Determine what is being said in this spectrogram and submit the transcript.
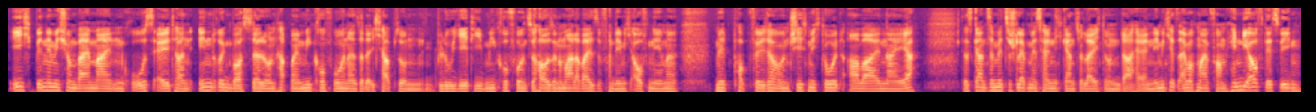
Ich bin nämlich schon bei meinen Großeltern in Drückenbostel und habe mein Mikrofon, also ich habe so ein Blue Yeti Mikrofon zu Hause normalerweise, von dem ich aufnehme mit Popfilter und schieß mich tot, aber naja, das Ganze mitzuschleppen ist halt nicht ganz so leicht und daher nehme ich jetzt einfach mal vom Handy auf. Deswegen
